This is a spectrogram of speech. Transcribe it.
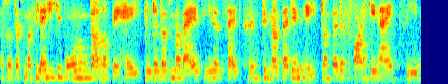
Also, dass man vielleicht die Wohnung da noch behält oder dass man weiß, jederzeit könnte man bei den Eltern, bei der Freundin einziehen.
